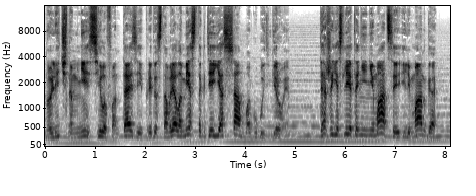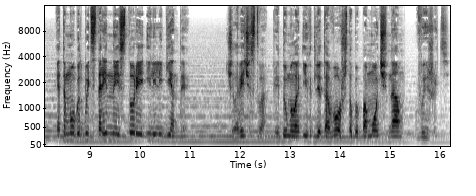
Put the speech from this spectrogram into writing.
Но лично мне сила фантазии предоставляла место, где я сам могу быть героем. Даже если это не анимация или манга, это могут быть старинные истории или легенды. Человечество придумало их для того, чтобы помочь нам выжить.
